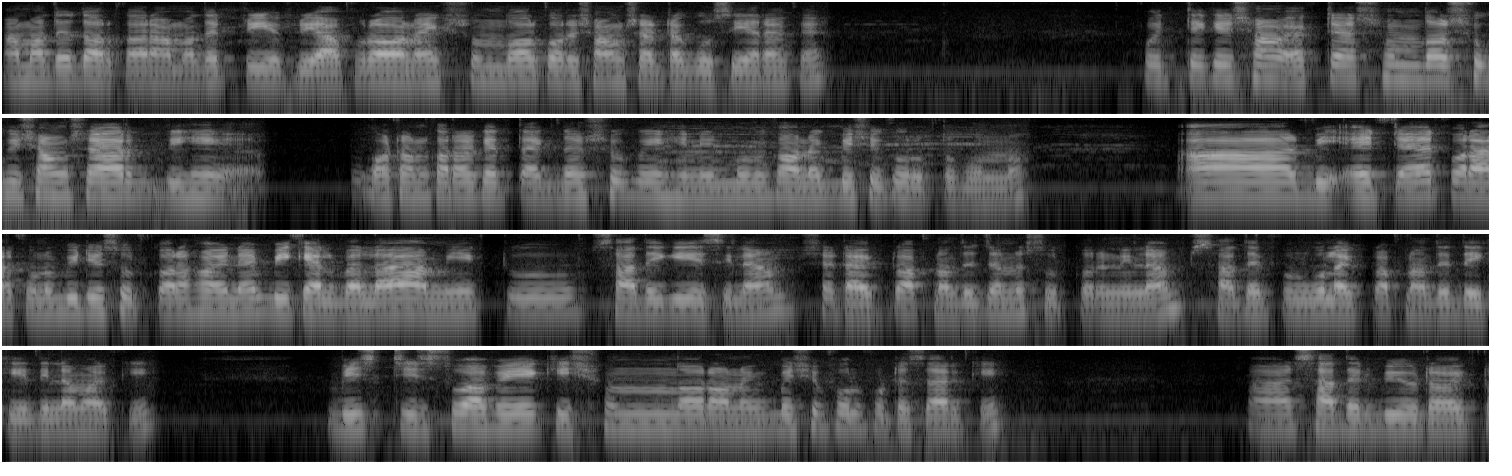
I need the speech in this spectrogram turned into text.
আমাদের দরকার। আমাদের প্রিয় প্রিয় আপুরা অনেক সুন্দর করে সংসারটা গুছিয়ে রাখে। প্রত্যেকের সং- একটা সুন্দর সুখী সংসার গঠন করার ক্ষেত্রে একজন সুখীহিনীর ভূমিকা অনেক বেশি গুরুত্বপূর্ণ। আর এটার পর আর কোনো ভিডিও শ্যুট করা হয় না বিকেলবেলা আমি একটু ছাদে গিয়েছিলাম, সেটা একটু আপনাদের জন্য শ্যুট করে নিলাম। ছাদের ফুলগুলো একটু আপনাদের দেখিয়ে দিলাম আর কি। বৃষ্টির পেয়ে কি সুন্দর অনেক বেশি ফুল ফুটেছে আর কি। আর ছাদের ভিউটাও একটু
